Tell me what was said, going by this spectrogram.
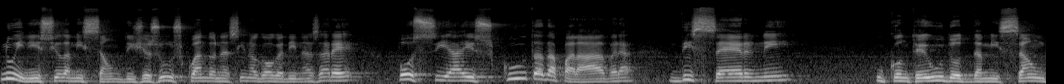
no início da missão de Jesus, quando na sinagoga de Nazaré pôs-se à escuta da palavra, discerne o conteúdo da missão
